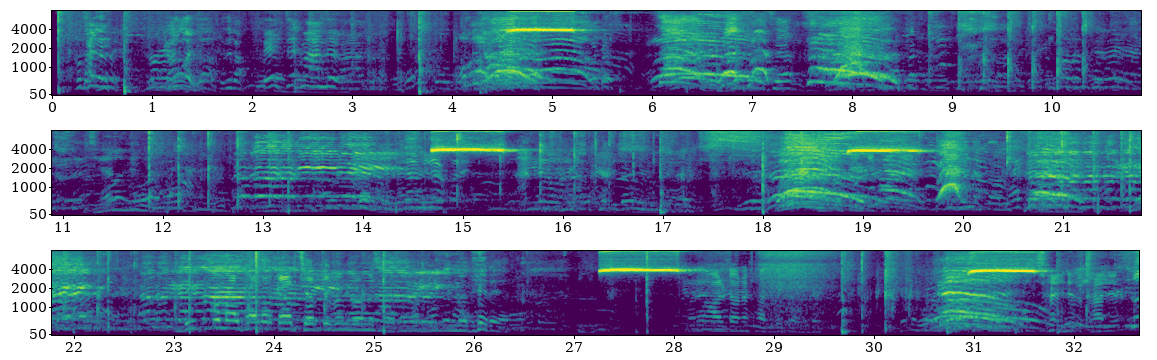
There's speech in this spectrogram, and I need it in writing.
काट छ्याप्ते पनि रमेश अल्टर नै फालिदिएको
